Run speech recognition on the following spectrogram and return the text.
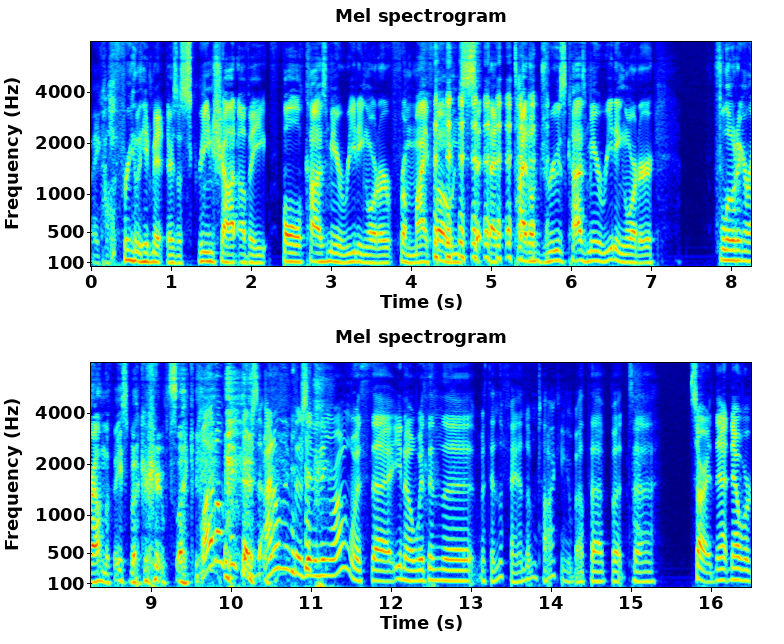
like I'll freely admit there's a screenshot of a full Cosmere reading order from my phone that titled Drew's Cosmere reading order floating around the Facebook groups. Like, Well, I don't think there's I don't think there's anything wrong with uh, you know within the within the fandom talking about that. But uh, sorry, now, now we're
